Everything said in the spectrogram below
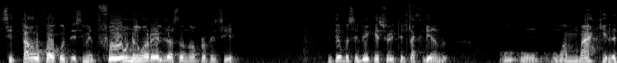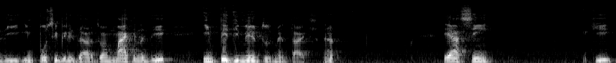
se tal qual acontecimento foi ou não a realização de uma profecia. Então você vê que esse sujeito está criando um, uma máquina de impossibilidades, uma máquina de impedimentos mentais. Né? É assim que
